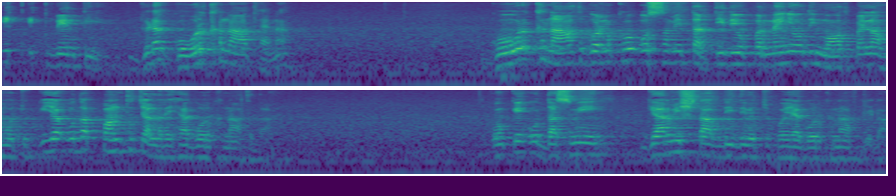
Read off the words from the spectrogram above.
ਇੱਕ ਇੱਕ ਬੇਨਤੀ, ਜਿਹੜਾ ਗੋਰਖਨਾਥ ਹੈ ਨਾ ਗੋਰਖਨਾਥ ਗੁਰਮਖੋ ਉਸ ਸਮੇਂ ਧਰਤੀ ਦੇ ਉੱਪਰ ਨਹੀਂ ਆ ਉਹਦੀ ਮੌਤ ਪਹਿਲਾਂ ਹੋ ਚੁੱਕੀ ਆ, ਉਹਦਾ ਪੰਥ ਚੱਲ ਰਿਹਾ ਗੋਰਖਨਾਥ ਦਾ। ਕਿਉਂਕਿ ਉਹ 10ਵੀਂ 11ਵੀਂ ਸ਼ਤਾਬਦੀ ਦੇ ਵਿੱਚ ਹੋਇਆ ਗੋਰਖਨਾਥ ਜਿਹੜਾ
